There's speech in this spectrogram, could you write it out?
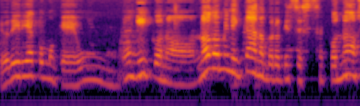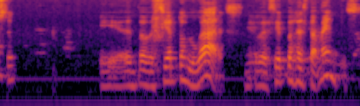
yo diría como que un, un ícono, no dominicano, pero que se, se conoce eh, dentro de ciertos lugares, dentro de ciertos estamentos.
